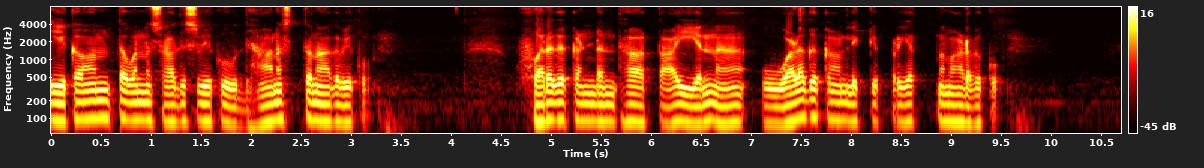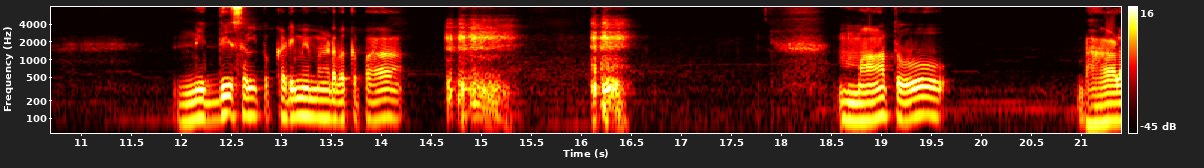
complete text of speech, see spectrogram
ಏಕಾಂತವನ್ನು ಸಾಧಿಸಬೇಕು, ಧ್ಯಾನಸ್ಥನಾಗಬೇಕು. ಹೊರಗೆ ಕಂಡಂತಹ ತಾಯಿಯನ್ನು ಒಳಗೆ ಕಾಣಲಿಕ್ಕೆ ಪ್ರಯತ್ನ ಮಾಡಬೇಕು. ನಿದ್ದೆ ಸ್ವಲ್ಪ ಕಡಿಮೆ ಮಾಡಬೇಕಪ್ಪ. ಮಾತು ಬಹಳ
